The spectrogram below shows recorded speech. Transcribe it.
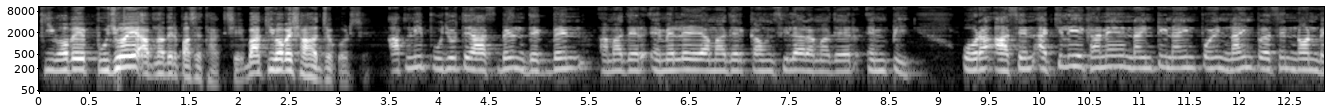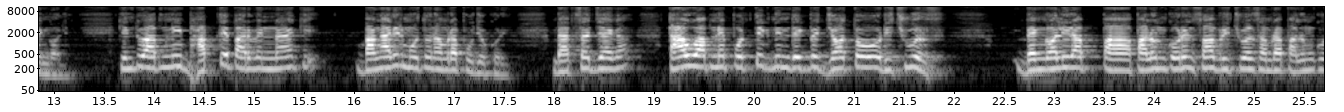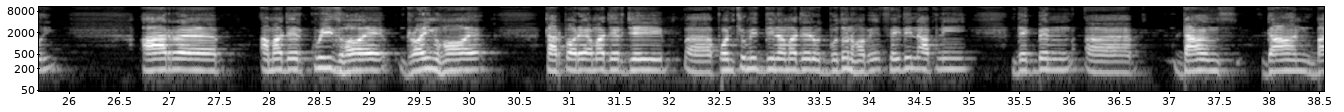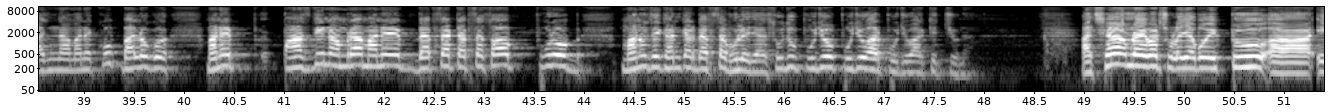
কীভাবে পুজোয় আপনাদের পাশে থাকছে বা কীভাবে সাহায্য করছে? আপনি পুজোতে আসবেন দেখবেন আমাদের এমএলএ আমাদের কাউন্সিলর আমাদের এমপি ওরা আসেন। অ্যাকচুয়ালি এখানে ninety nine point nine percent non Bengali কিন্তু আপনি ভাবতে পারবেন না কি বাঙালির মতন আমরা পুজো করি। ব্যবসার জায়গা। তাও আপনি প্রত্যেক দিন দেখবে যত রিচুয়ালস বেঙ্গলিরা পালন করেন, সব রিচুয়ালস আমরা পালন করি। আর আমাদের কুইজ হয় ড্রয়িং হয়। তারপরে আমাদের যেই পঞ্চমীর দিন আমাদের উদ্বোধন হবে, সেই দিন আপনি দেখবেন ডান্স গান, বাজনা মানে খুব ভালো মানে পাঁচ দিন আমরা মানে ব্যবসা ট্যাবসা সব পুরো মানুষ এখানকার ব্যবসা ভুলে যায়। শুধু পুজো পুজো আর পুজো আর কিচ্ছু না। আচ্ছা আমরা এবার চলে যাব একটু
